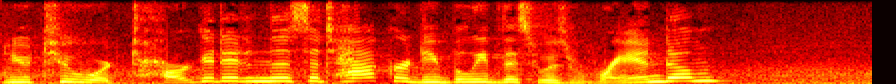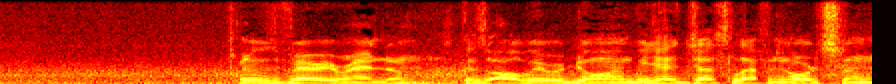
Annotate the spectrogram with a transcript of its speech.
you two were targeted in this attack, or do you believe this was random? It was very random because all we were doing, we had just left Nordstrom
